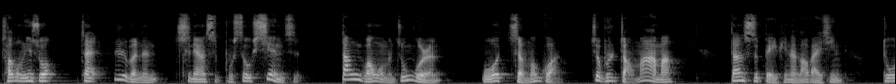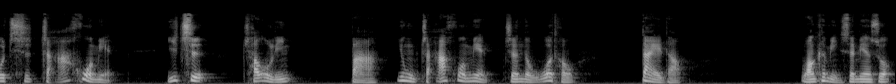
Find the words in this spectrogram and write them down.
曹汝霖说，在日本人吃粮食不受限制，单管我们中国人，我怎么管？这不是找骂吗？当时北平的老百姓多吃杂货面，一次曹汝霖把用杂货面蒸的窝头带到王克敏身边说：“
